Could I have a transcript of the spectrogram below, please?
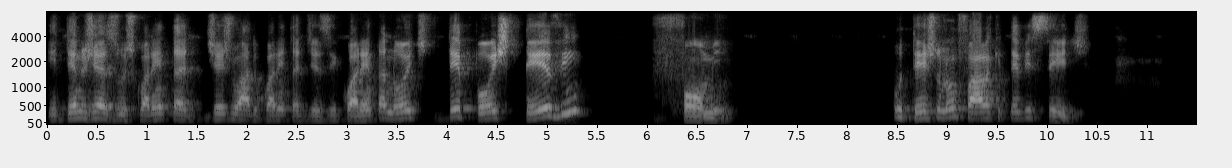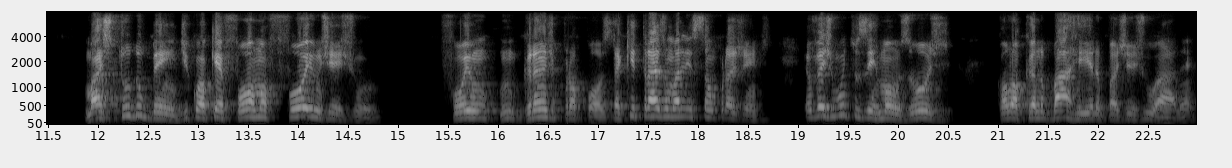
e tendo Jesus 40, jejuado 40 dias e 40 noites, depois teve fome. O texto não fala que teve sede. Mas tudo bem, de qualquer forma, foi um jejum. Foi um, um grande propósito. Aqui traz uma lição para a gente. Eu vejo muitos irmãos hoje colocando barreira para jejuar, né?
